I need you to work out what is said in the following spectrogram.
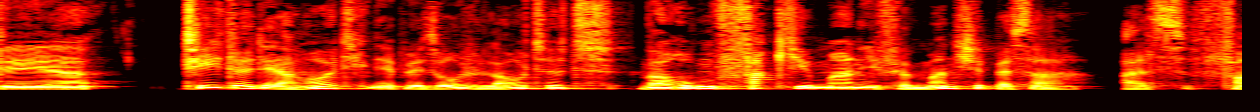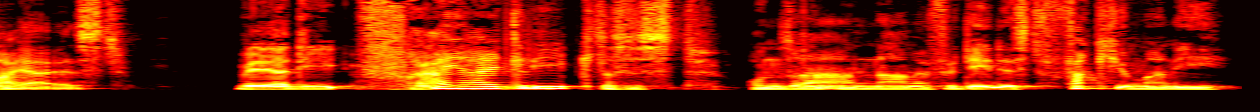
Der Titel der heutigen Episode lautet, warum Fuck You Money für manche besser als Fire ist. Wer die Freiheit liebt, das ist unsere Annahme, für den ist Fuck You Money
